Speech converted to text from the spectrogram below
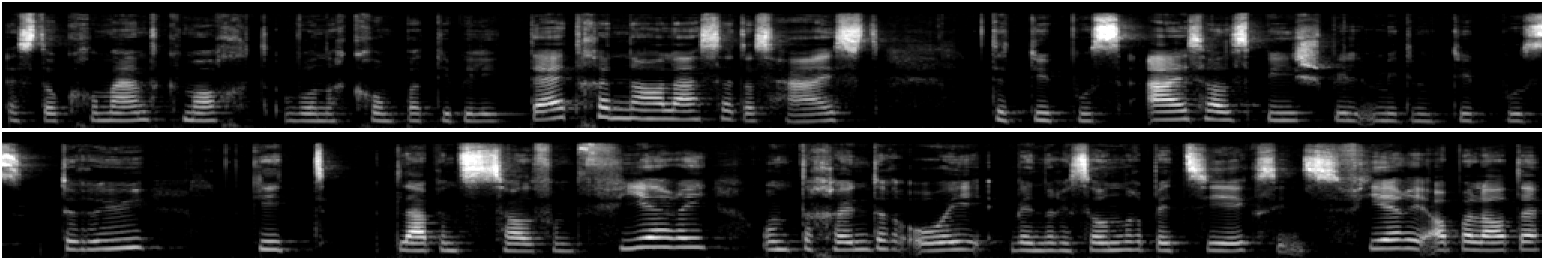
ein Dokument gemacht, wo ich Kompatibilität nachlesen kann. Das heißt, der Typus 1 als Beispiel mit dem Typus 3 gibt die Lebenszahl von 4 und dann könnt ihr euch, wenn ihr in so einer Beziehung seid, das 4 abladen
